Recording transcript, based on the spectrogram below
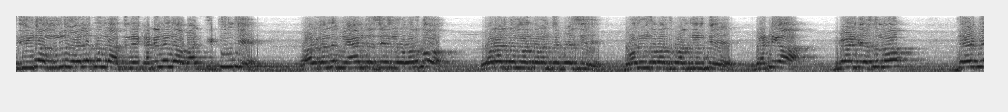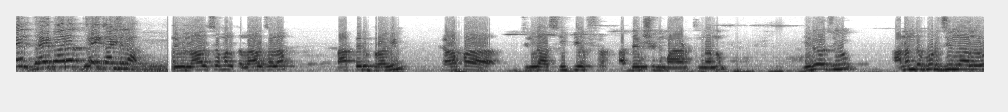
ఇది ఇంకా ముందు వెళ్ళకుండా దీన్ని కఠినంగా వారిని శిక్షించి వాళ్ళకందరూ న్యాయం చేసేంత వరకు పోరాడుతూ ఉంటామని చెప్పేసి బోధన సమాజ పార్టీ నుంచి గట్టిగా డిమాండ్ చేస్తున్నాం. జై భీమ్ జై భారత్ జై కాశీరామ్ లాల్ లాల్ సలాం. నా పేరు ప్రవీణ్. కడప జిల్లా సిపిఎఫ్ అధ్యక్షుని మాట్లాడుతున్నాను. ఈరోజు అనంతపురం జిల్లాలో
